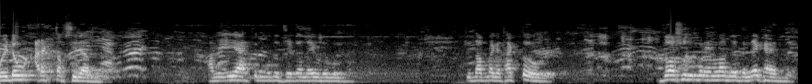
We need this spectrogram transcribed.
ওইটাও আরেকটা ফিরে আসবে আমি এই আয়তের মধ্যে যেটা নাই ওটা বলব। কিন্তু আপনাকে থাকতে হবে। দশ শুরু করেন না যেতে লেখা দেয়।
